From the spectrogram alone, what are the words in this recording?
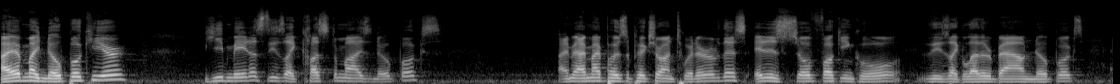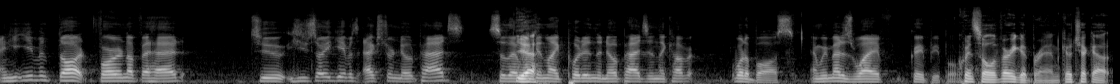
I have my notebook here. He made us these like customized notebooks. I mean, I might post a picture on Twitter of this. It is so fucking cool. These like leather bound notebooks, and he even thought far enough ahead to. He so he gave us extra notepads so that Yeah. we can like put in the notepads in the cover. What a boss! And we met his wife. Great people. Quinn Solo, very good brand. Go check out.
